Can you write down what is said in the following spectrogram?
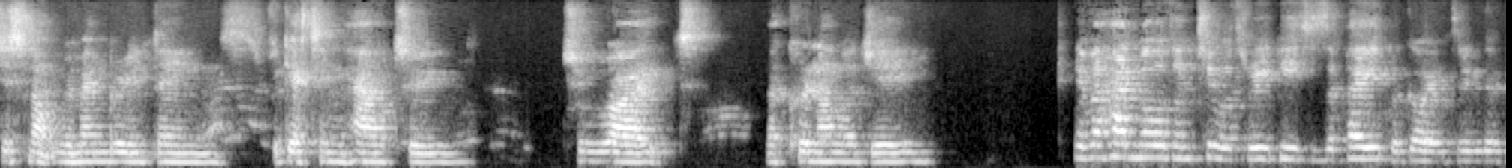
just not remembering things, forgetting how to to write a chronology. If I had more than two or three pieces of paper going through the,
